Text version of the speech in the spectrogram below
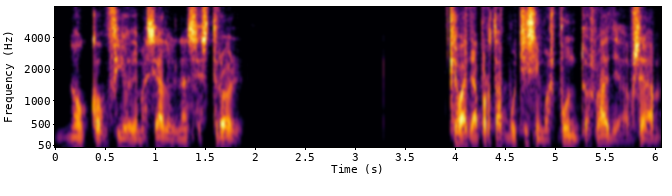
no confío demasiado en Lance Stroll. Que vaya a aportar muchísimos puntos, vaya. O sea,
